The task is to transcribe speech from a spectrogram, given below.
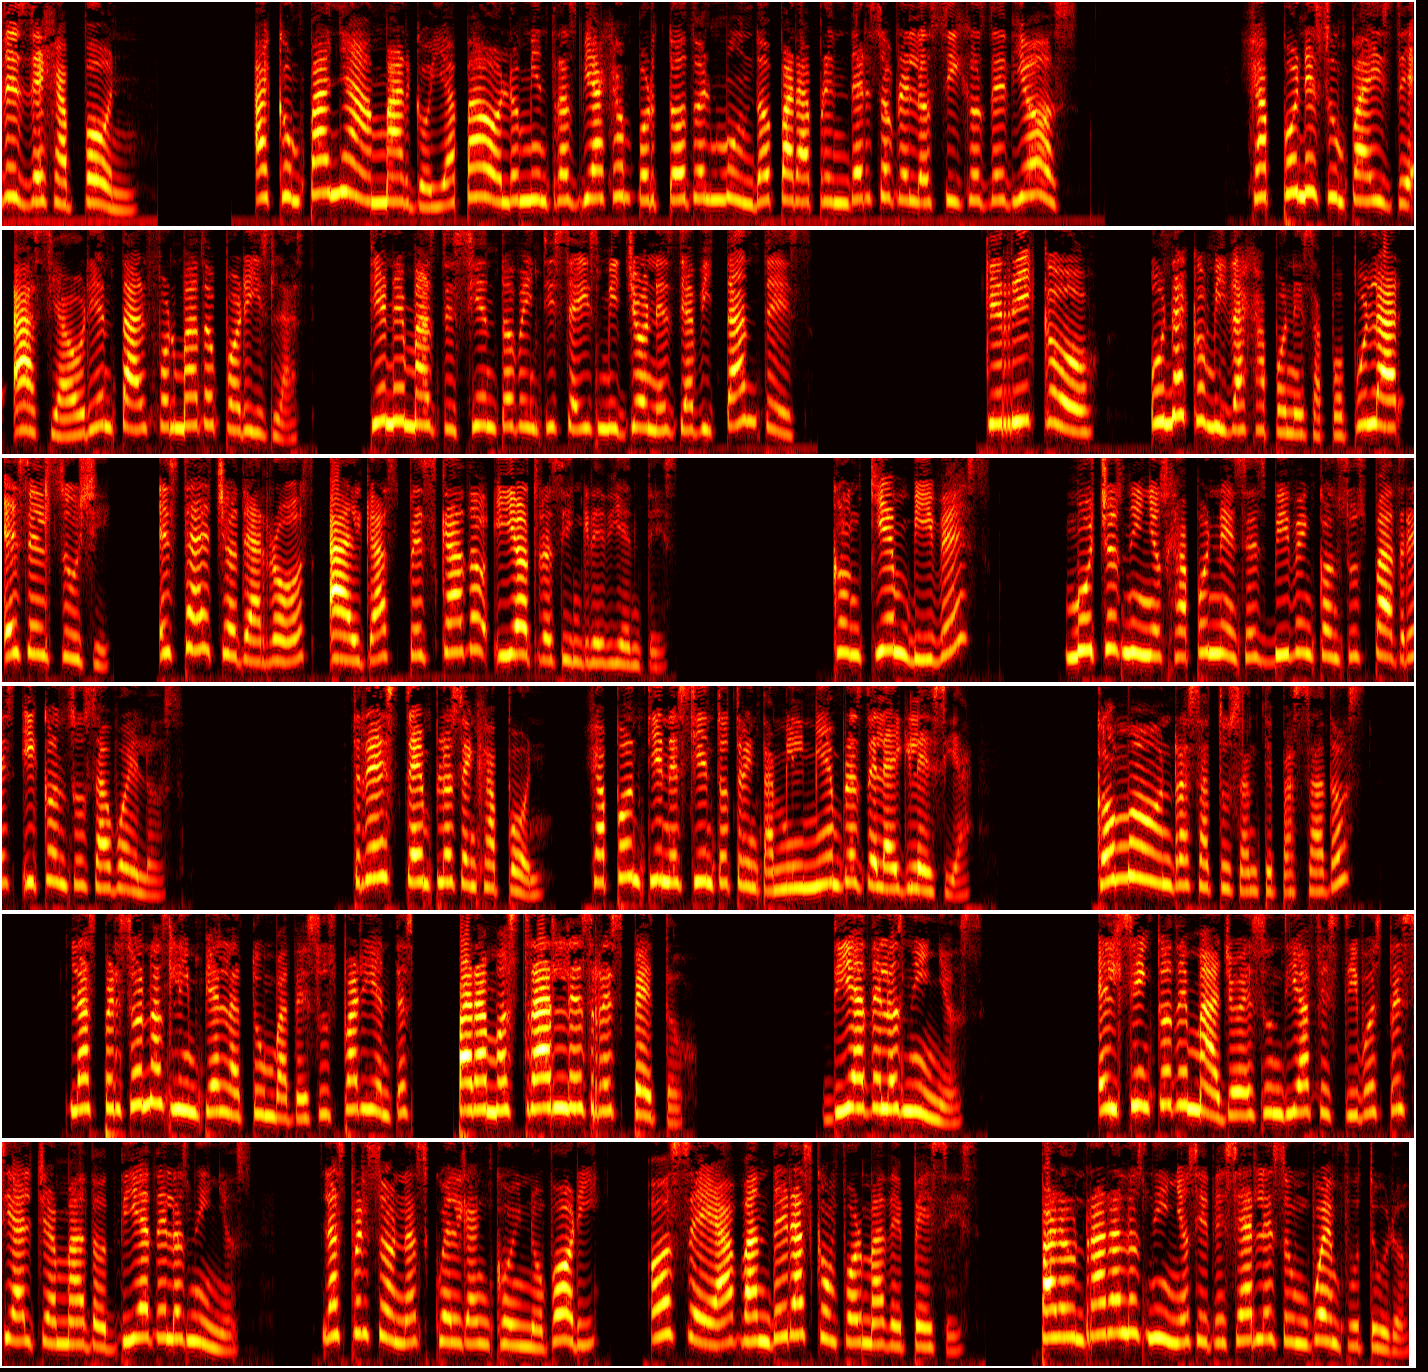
Desde Japón. Acompaña a Margo y a Paolo mientras viajan por todo el mundo para aprender sobre los hijos de Dios. Japón es un país de Asia Oriental formado por islas. Tiene más de 126 millones de habitantes. ¡Qué rico! Una comida japonesa popular es el sushi. Está hecho de arroz, algas, pescado y otros ingredientes. ¿Con quién vives? Muchos niños japoneses viven con sus padres y con sus abuelos. Tres templos en Japón. Japón tiene 130.000 miembros de la Iglesia. ¿Cómo honras a tus antepasados? Las personas limpian la tumba de sus parientes para mostrarles respeto. Día de los Niños. El 5 de mayo es un día festivo especial llamado Día de los Niños. Las personas cuelgan koinobori, o sea, banderas con forma de peces, para honrar a los niños y desearles un buen futuro.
